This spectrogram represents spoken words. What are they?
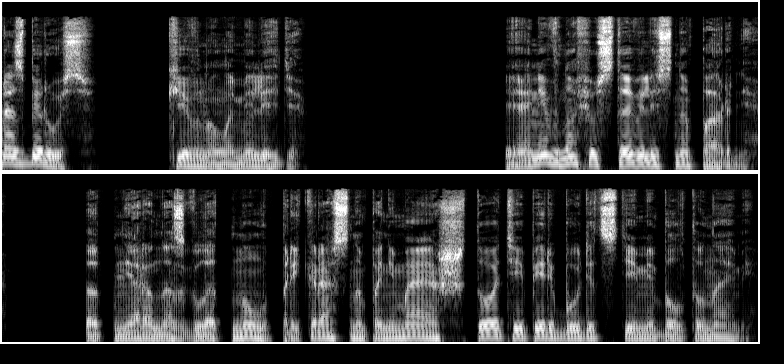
разберусь», — кивнула Миледи. И они вновь уставились на парня. Тот нервно сглотнул, прекрасно понимая, что теперь будет с теми болтунами.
